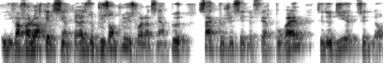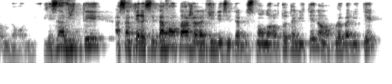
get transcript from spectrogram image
il va falloir qu'elle s'y intéresse de plus en plus. Voilà, c'est un peu ça que j'essaie de faire pour elle, c'est de dire, c'est de, les inviter à s'intéresser davantage à la vie des établissements dans leur totalité, dans leur globalité,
